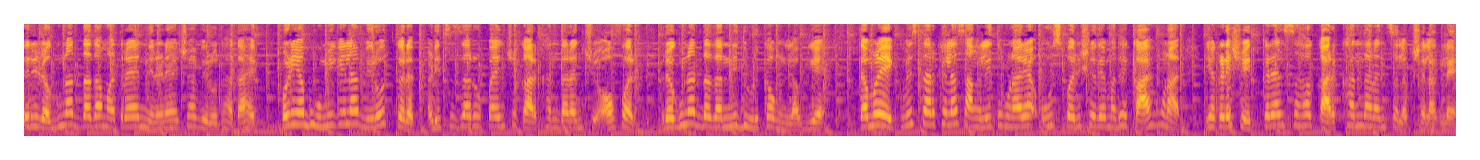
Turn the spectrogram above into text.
तरी रघुनाथ दादा मात्र या निर्णयाच्या विरोधात आहेत. पण या भूमिकेला विरोध करत अडीच हजार रुपयांची कारखानदारांची ऑफर रघुनाथ दादांनी धुडकावून लावली आहे. त्यामुळे एकवीस तारखेला सांगलीत होणाऱ्या ऊस परिषदेमध्ये काय होणार याकडे शेतकऱ्यांसह कारखानदारांचं लक्ष लागलंय.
